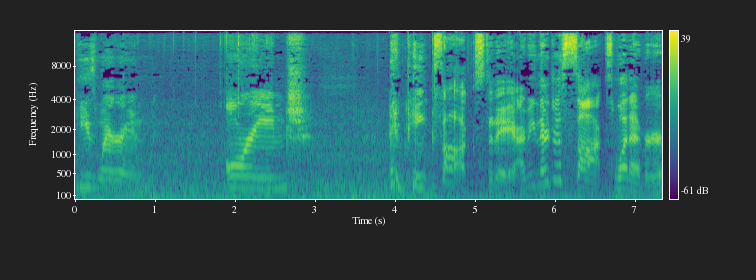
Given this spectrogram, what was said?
he's wearing orange and pink socks today. I mean, they're just socks, whatever.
